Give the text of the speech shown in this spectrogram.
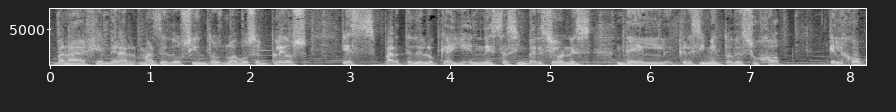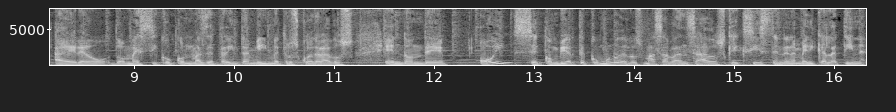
Van a generar más de 200 nuevos empleos. Es parte de lo que hay en estas inversiones del crecimiento de su hub el hub aéreo doméstico con más de 30 mil metros cuadrados, en donde hoy se convierte como uno de los más avanzados que existen en América Latina.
